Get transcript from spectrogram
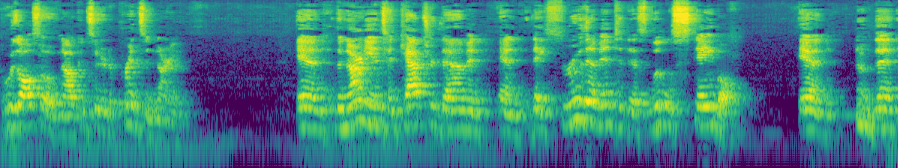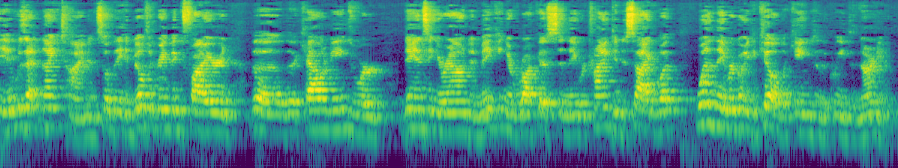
who was also now considered a prince in Narnia. And the Narnians had captured them and, and they threw them into this little stable And then it was at nighttime, and so they had built a great big fire, and the, the Calormenes were dancing around and making a ruckus, and they were trying to decide what when they were going to kill the kings and the queens of Narnia.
